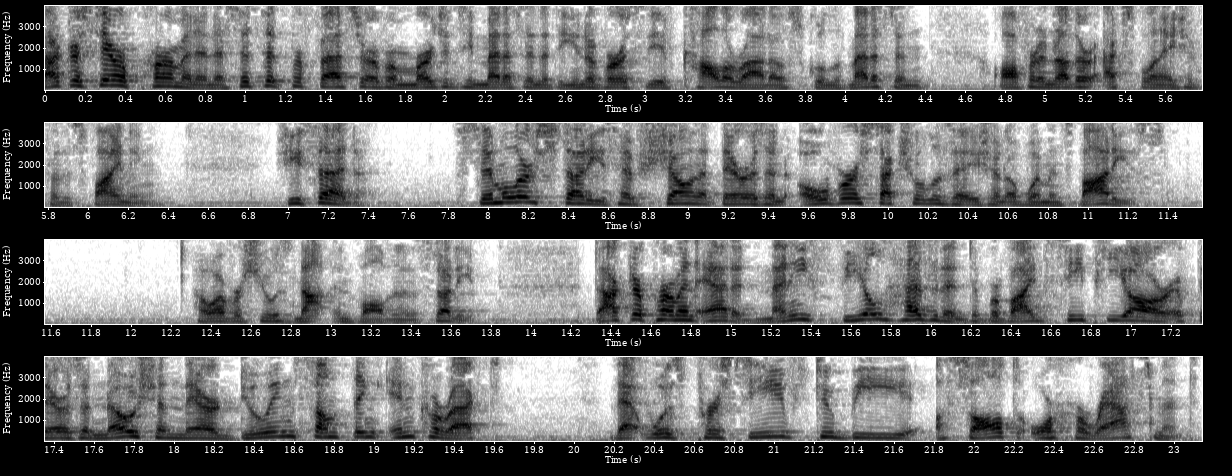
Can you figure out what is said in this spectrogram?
Dr. Sarah Perman, an assistant professor of emergency medicine at the University of Colorado School of Medicine, offered another explanation for this finding. She said, Similar studies have shown that there is an over sexualization of women's bodies. However, she was not involved in the study. Dr. Perman added, Many feel hesitant to provide CPR if there is a notion they are doing something incorrect that was perceived to be assault or harassment.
